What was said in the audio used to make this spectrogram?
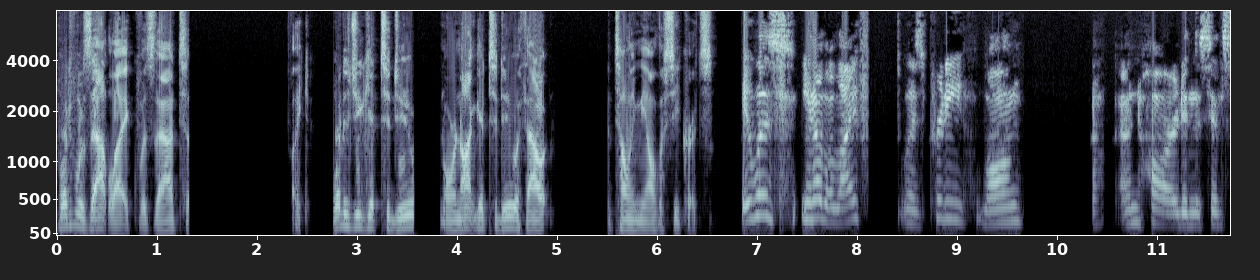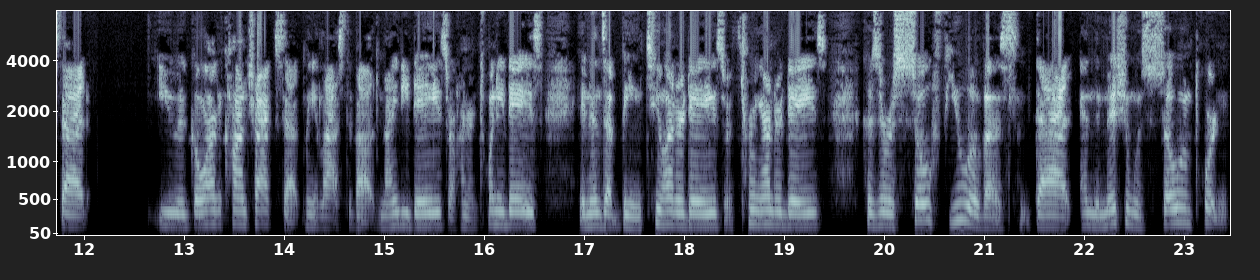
what was that like? Was that like what did you get to do or not get to do without telling me all the secrets? It was, you know, the life was pretty long and hard in the sense that you would go on contracts that may last about 90 days or 120 days. It ends up being 200 days or 300 days because there were so few of us that, and the mission was so important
